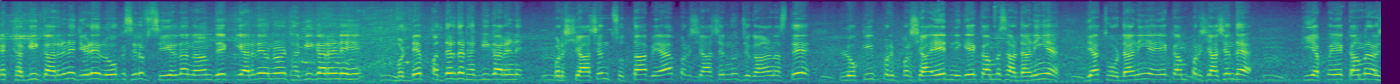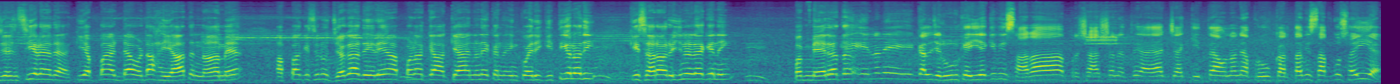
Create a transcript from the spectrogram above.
ਇਹ ਠੱਗੀ ਕਰ ਰਹੇ ਨੇ ਜਿਹੜੇ ਲੋਕ ਸਿਰਫ ਸੇਲ ਦਾ ਨਾਮ ਦੇਖ ਕੇ ਆ ਰਹੇ ਨੇ ਉਹਨਾਂ ਨੂੰ ਠੱਗੀ ਕਰ ਰਹੇ ਨੇ ਇਹ। ਵੱਡੇ ਪੱਧਰ ਤੇ ਠੱਗੀ ਕਰ ਰਹੇ ਨੇ। ਪ੍ਰਸ਼ਾਸਨ ਸੁੱਤਾ ਪਿਆ ਪ੍ਰਸ਼ਾਸਨ ਨੂੰ ਜਗਾਉਣ ਵਾਸਤੇ ਲੋਕੀ ਪ੍ਰ- ਪ੍ਰਸ਼ਾ ਇਹ ਨਿੱਕੇ ਕੰਮ ਸਾਡਾ ਨਹੀਂ ਹੈ ਜਾਂ ਤੁਹਾਡਾ ਨਹੀਂ ਹੈ ਇਹ ਕੰਮ ਪ੍ਰਸ਼ਾਸਨ ਦਾ ਹੈ। ਕਿ ਆਪਾਂ ਇਹ ਕੰਮ ਏਜੰਸੀ ਵਾਲਿਆਂ ਦਾ ਕਿ ਆਪਾਂ ਐਡਾ ਵੱਡਾ ਹਯਾਤ ਨਾਮ ਹੈ? ਆਪਾਂ ਕਿਸੇ ਨੂੰ ਜਗ੍ਹਾ ਦੇ ਰਹੇ ਹਾਂ ਆਪਣਾ ਕਿਆ ਕਿਆ ਇਹਨਾਂ ਨੇ ਇਨਕੁਆਇਰੀ ਕੀਤੀ ਉਹਨਾਂ ਦੀ? ਕਿ ਸਾਰਾ ਓਰੀਜਨਲ ਹੈ ਕਿ ਨਹੀਂ? ਪਰ ਮੇਰਾ ਤੇ ਇਹਨਾਂ ਨੇ ਇਹ ਗੱਲ ਜ਼ਰੂਰ ਕਹੀ ਹੈ ਕਿ ਵੀ ਸਾਰਾ ਪ੍ਰਸ਼ਾਸਨ ਇੱਥੇ ਆਇਆ ਚੈੱਕ ਕੀਤਾ ਉਹਨਾਂ ਨੇ ਅਪਰੂਵ ਕਰਤਾ ਵੀ ਸਭ ਕੁਝ ਸਹੀ ਹੈ।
